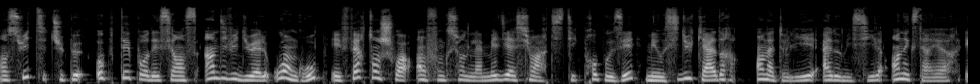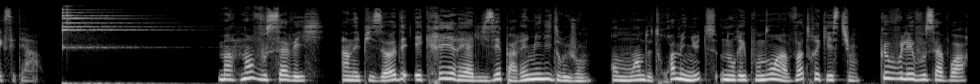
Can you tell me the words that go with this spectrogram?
Ensuite, tu peux opter pour des séances individuelles ou en groupe et faire ton choix en fonction de la médiation artistique proposée, mais aussi du cadre, en atelier, à domicile, en extérieur, etc. Maintenant, vous savez. Un épisode écrit et réalisé par Émilie Drujon. En moins de 3 minutes, nous répondons à votre question. Que voulez-vous savoir?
